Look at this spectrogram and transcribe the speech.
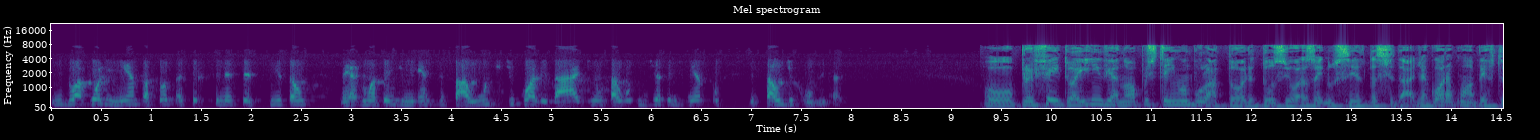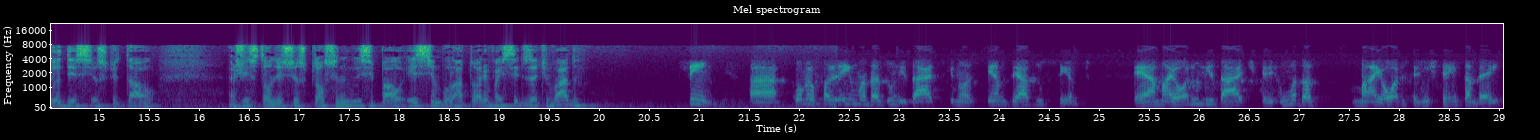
e do acolhimento a todos aqueles que necessitam né, de um atendimento de saúde de qualidade, um saúde, de atendimento de saúde pública. O prefeito, aí em Vianópolis tem um ambulatório 12 horas aí no centro da cidade. Agora com a abertura desse hospital, a gestão desse hospital sendo municipal, esse ambulatório vai ser desativado? Sim. Ah, como eu falei, uma das unidades que nós temos é a do centro. É a maior unidade, uma das maiores que a gente tem também.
